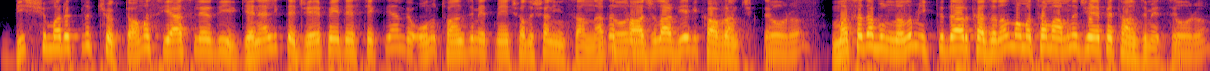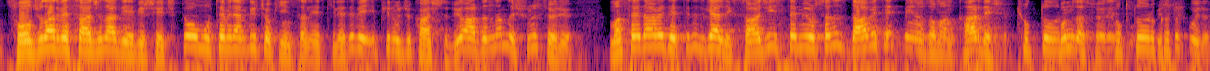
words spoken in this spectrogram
bir şımarıklık çöktü ama siyasiler değil. Genellikle CHP'yi destekleyen ve onu tanzim etmeye çalışan insanlarda Doğru. sağcılar diye bir kavram çıktı. Doğru. Masada bulunalım, iktidar kazanalım ama tamamını CHP tanzim etsin. Doğru. Solcular ve sağcılar diye bir şey çıktı. O muhtemelen birçok insanı etkiledi ve ipin ucu kaçtı diyor. Ardından da şunu söylüyor. Masaya davet ettiniz geldik. Sağcı istemiyorsanız davet etmeyin o zaman kardeşim. Çok doğru. Bunu da söyledim. Çok doğru. Üslup buydu.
